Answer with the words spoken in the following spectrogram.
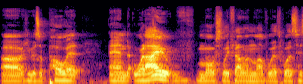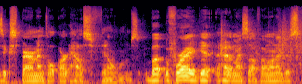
Uh, he was a poet. And what I mostly fell in love with was his experimental art house films. But before I get ahead of myself, I want to just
